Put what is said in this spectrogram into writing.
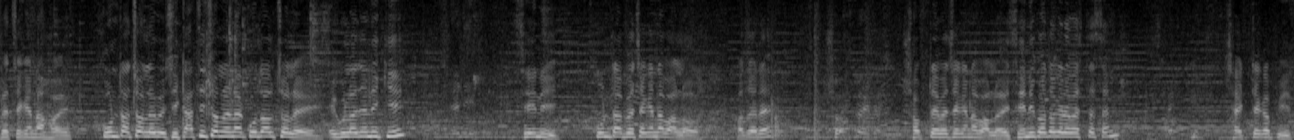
বেচা কেনা হয়। কোনটা চলে বেশি, কাছি চলে না কোদাল চলে? এগুলো জানি কি? শ্রেণি কোনটা বেচা কেনা ভালো? বাজারে? সবটাই বেচা কেনা ভালো। এই শ্রেণি কত করে বেচতেছেন? ষাট টাকা পিস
